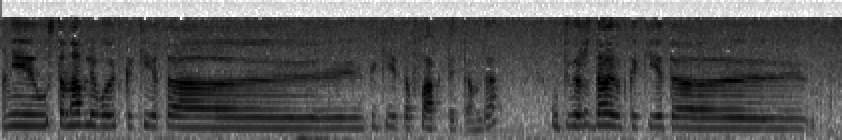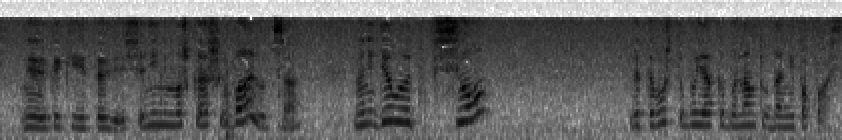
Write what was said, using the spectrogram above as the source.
Они устанавливают какие-то э, какие-то факты там, да? Утверждают какие-то э, какие-то вещи. Они немножко ошибаются, но они делают все для того, чтобы якобы нам туда не попасть.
